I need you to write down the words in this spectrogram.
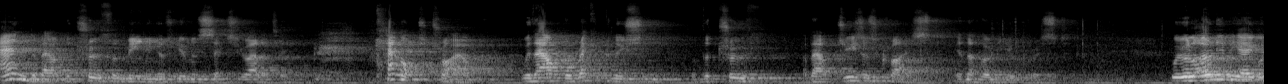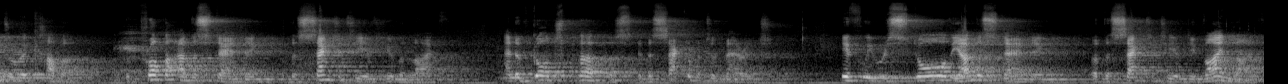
and about the truth and meaning of human sexuality cannot triumph without the recognition of the truth about Jesus Christ in the Holy Eucharist. We will only be able to recover the proper understanding of the sanctity of human life and of God's purpose in the sacrament of marriage if we restore the understanding of the sanctity of divine life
